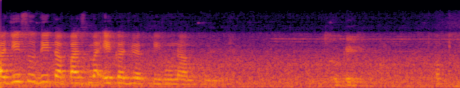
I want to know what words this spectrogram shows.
હજી સુધી તપાસમાં એક જ વ્યક્તિનું નામ ખુલ્યું છે. ઓકે ઓકે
